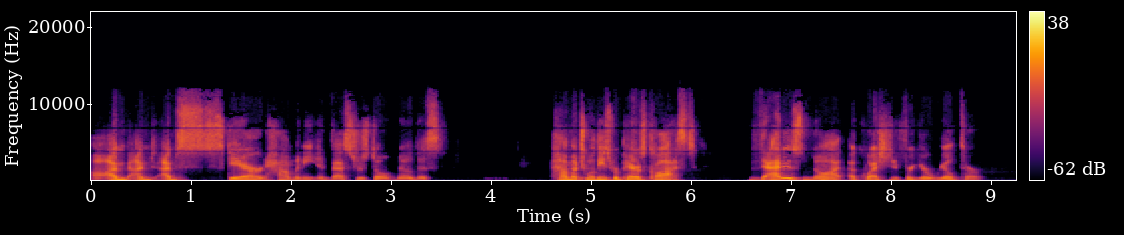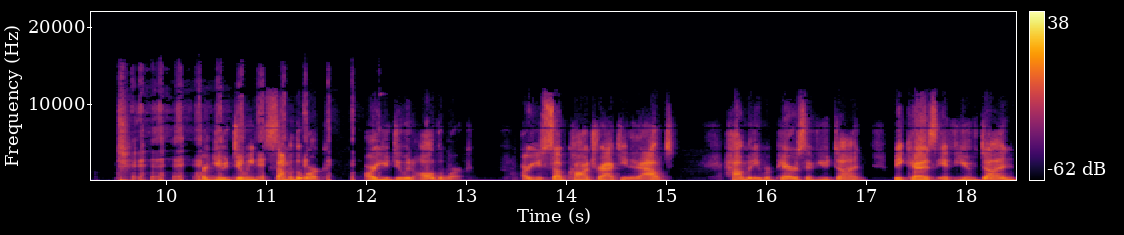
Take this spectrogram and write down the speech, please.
I'm I'm I'm scared how many investors don't know this. How much will these repairs cost? That is not a question for your realtor. Are you doing some of the work? Are you doing all the work? Are you subcontracting it out? How many repairs have you done? Because if you've done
